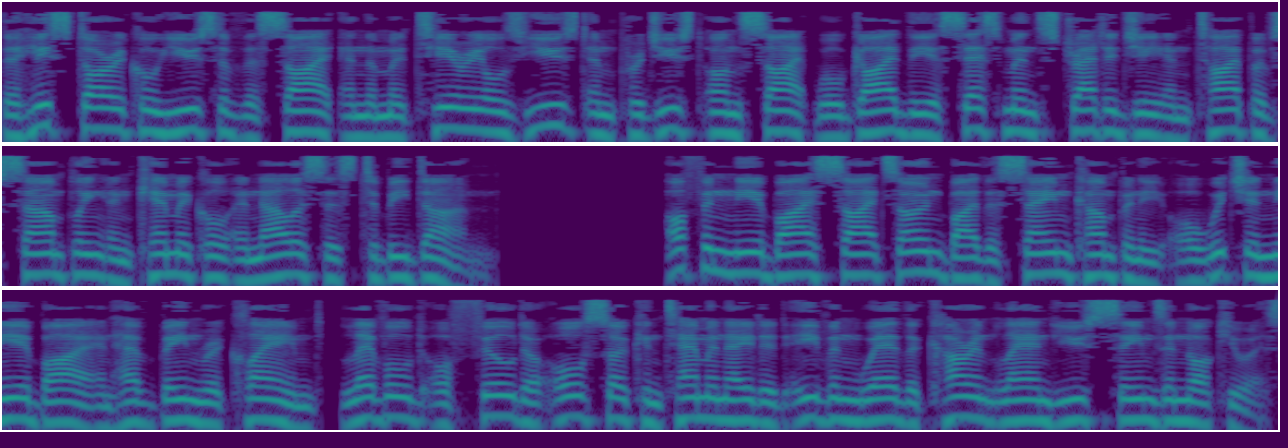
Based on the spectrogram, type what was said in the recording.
The historical use of the site and the materials used and produced on site will guide the assessment strategy and type of sampling and chemical analysis to be done. Often nearby sites owned by the same company or which are nearby and have been reclaimed, leveled or filled are also contaminated even where the current land use seems innocuous.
